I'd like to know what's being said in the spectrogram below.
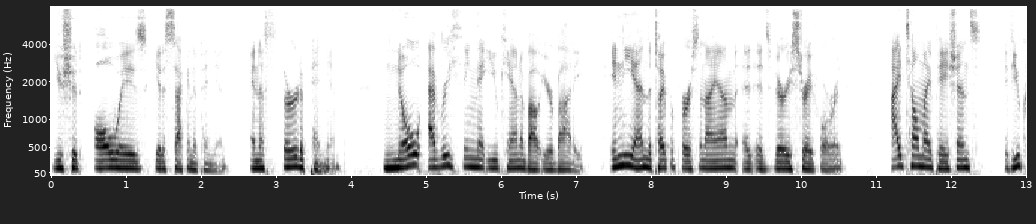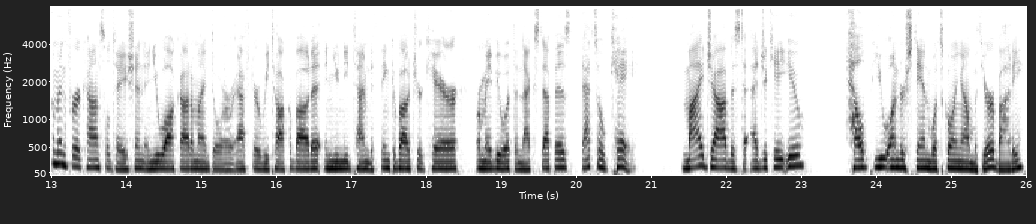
you should always get a second opinion and a third opinion. Know everything that you can about your body. In the end, the type of person I am, it's very straightforward. I tell my patients if you come in for a consultation and you walk out of my door after we talk about it and you need time to think about your care or maybe what the next step is, that's okay. My job is to educate you, help you understand what's going on with your body.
